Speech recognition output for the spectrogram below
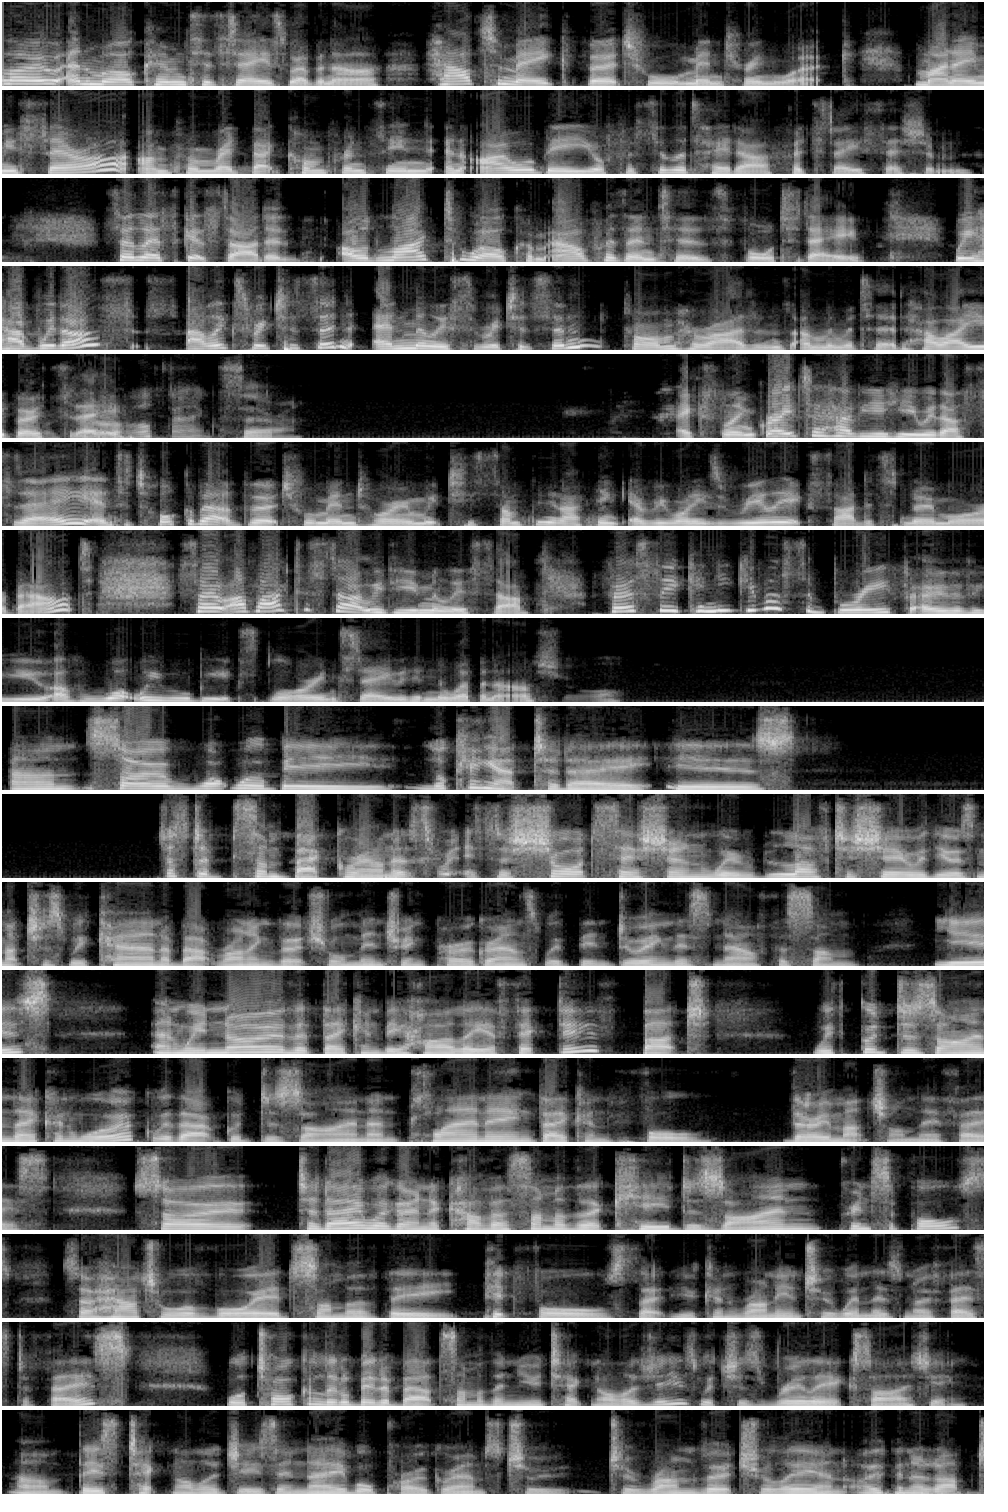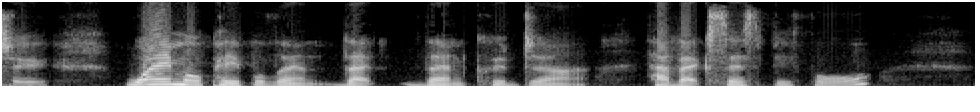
Hello and welcome to today's webinar, How to Make Virtual Mentoring Work. My name is Sarah, I'm from Redback Conferencing and I will be your facilitator for today's session. So let's get started. I would like to welcome our presenters for today. We have with us Alex Richardson and Melissa Richardson from Horizons Unlimited. How are you both today? Well, thanks Sarah. Excellent. Great to have you here with us today and to talk about virtual mentoring, which is something that I think everyone is really excited to know more about. So I'd like to start with you, Melissa. Firstly, can you give us a brief overview of what we will be exploring today within the webinar? Sure. Um, so what we'll be looking at today is just a, some background. It's, it's a short session. We'd love to share with you as much as we can about running virtual mentoring programs. We've been doing this now for some years, and we know that they can be highly effective, but with good design they can work. Without good design and planning, they can fall very much on their face. So Today we're going to cover some of the key design principles, so how to avoid some of the pitfalls that you can run into when there's no face-to-face. We'll talk a little bit about some of the new technologies, which is really exciting. Um, these technologies enable programs to, to run virtually and open it up to way more people than, that, than could uh, have access before.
